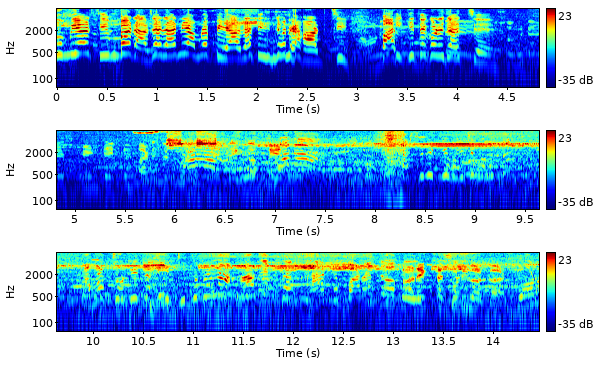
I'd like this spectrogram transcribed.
তুমি আর সিম্বা রাজা রানী আমরা পেয়ারা তিনজনে হাঁটছি। পালকিতে করে যাচ্ছে। দুশো মিটারের স্প্রিন্টে একটু পার্টিসিপেট করেছি একটা এক্সস্টেড আসলে কি হয়েছে আমার চটিটা এই জুতোটা না আর একটা হাত বাড়াতে হবে। আরেকটা ছুটি দরকার। বড়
